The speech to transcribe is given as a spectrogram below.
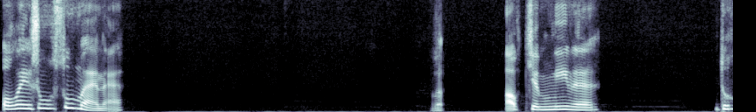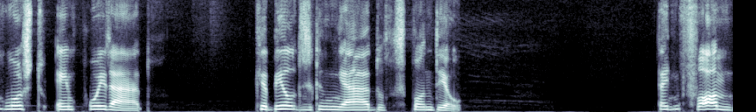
Ou és muçulmana? Ao que a menina, de rosto empoeirado, cabelo desgrenhado, respondeu: tenho fome.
